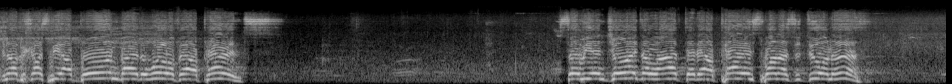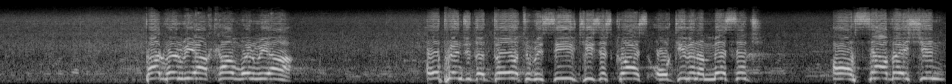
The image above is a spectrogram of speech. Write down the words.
You know, because we are born by the will of our parents. So we enjoy the life that our parents want us to do on earth. But when we are come, when we are open to the door to receive Jesus Christ or given a message of salvation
